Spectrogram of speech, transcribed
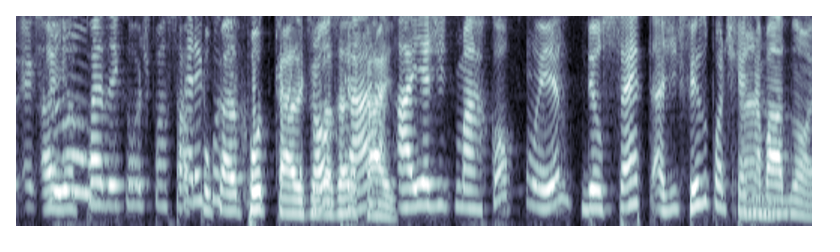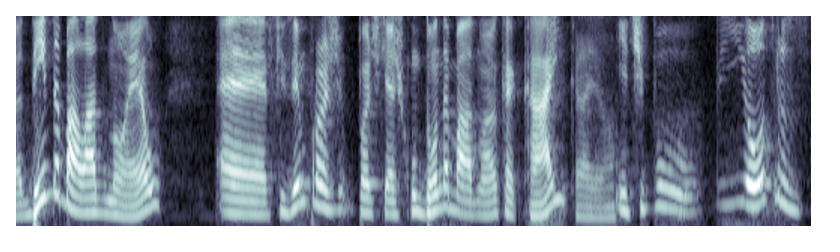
é- Aí eu, não, pera aí que eu vou te passar pro, cara, pro outro cara que fazer cara, cai. Aí a gente marcou com ele, deu certo. A gente fez o podcast na Aham. Balada do Noel. Dentro da Balada do Noel, é, fizemos podcast com o dono da Balada do Noel, que é Kai. Caiu. E, tipo, e outros,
